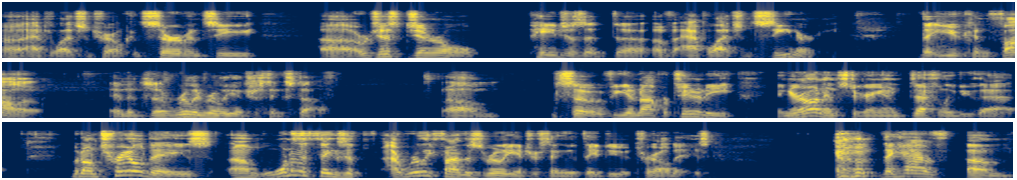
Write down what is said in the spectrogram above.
uh, Appalachian Trail Conservancy, uh, or just general pages at, uh, of Appalachian scenery that you can follow. And it's really, really interesting stuff. Um, so if you get an opportunity and you're on Instagram, definitely do that. But on trail days, um, one of the things that I really find this really interesting that they do at trail days, they have um,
